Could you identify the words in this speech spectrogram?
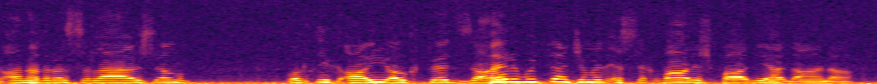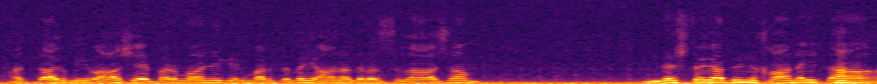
کہ آن حضرت صلی اللہ علیہ وسلم وقتی کہ آئی اوکپیت ظاہر بودتا چمت استقبالش پادی جی حد آنا۔ حتی کہ بیواشے فرمانی کہ مرتبہ آن حضرت صلی اللہ علیہ وسلم نشتہ کا دن خانہ تہا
